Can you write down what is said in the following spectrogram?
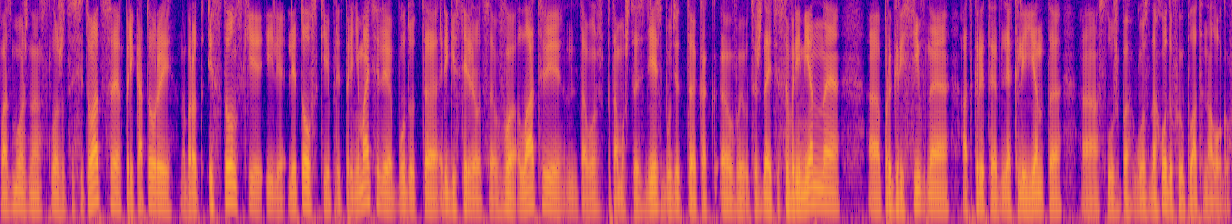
возможно сложится ситуация, при которой, наоборот, эстонские или литовские предприниматели будут регистрироваться в Латвии, для того, потому что здесь будет, как вы утверждаете, современная, прогрессивная, открытая для клиента служба госдоходов и уплаты налогов?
